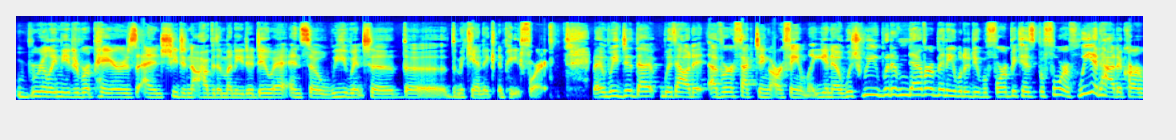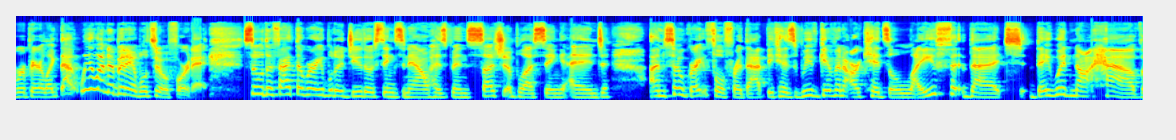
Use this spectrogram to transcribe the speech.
really needed repairs and she did not have the money to do it. And so we went to the, the mechanic and paid for it. And we did that without it ever affecting our family, you know, which we would have never been able to do before because before, if we had had a car repair like that, we wouldn't have been able to afford it. So the fact that we're able to do those things now has been such a blessing. And I'm so grateful for that because we've given our kids a life that they would not have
